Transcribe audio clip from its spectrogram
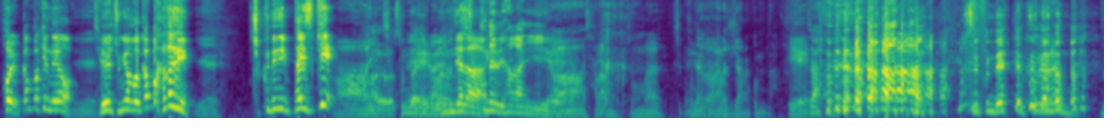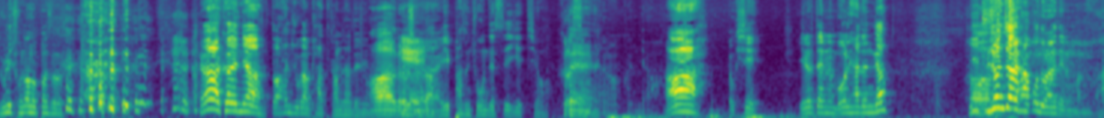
헐, 깜빡했네요. 예. 제일 중요한 걸 깜빡하다니! 예. 축구네님 다이스키! 아, 이 그렇습니다. 치쿠네 예. 언제나- 치쿠네를 향한 이 예. 아, 사랑 정말 치쿠네가 알아주지 않을 겁니다. 예. 자, 슬픈데? 치쿠네는 눈이 존나 높아서. 야, 그랬냐? 또 한 주간 팟 감사드립니다. 아, 그렇습니다. 아, 이 팟은 좋은데 쓰이겠죠. 그렇습니다. 네, 그렇군요. 아, 역시 이럴 때는 뭘 해야 되는가? 이 어. 주전자를 갖고 놀아야 되는 겁니다.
